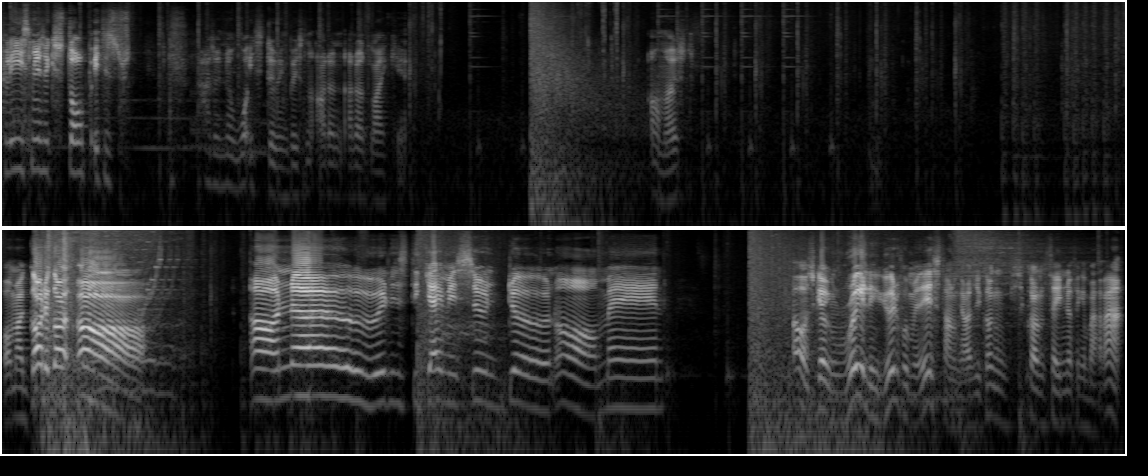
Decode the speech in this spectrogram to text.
Please, music, stop. It is. I don't know what it's doing, but it's not. I don't. I don't like it. Almost. Oh my god! It got. Oh. Oh no! It is. The game is soon done. Oh man. Oh, it's going really good for me this time, guys. You can't, you can't say nothing about that.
